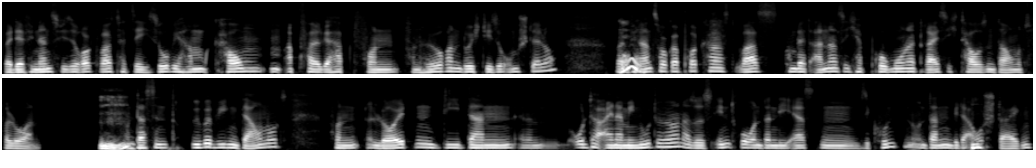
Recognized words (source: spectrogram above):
bei der Finanzwiese Rock war es tatsächlich so, wir haben kaum einen Abfall gehabt von, von Hörern durch diese Umstellung. Beim oh. Finanzrocker Podcast war es komplett anders. Ich habe pro Monat 30.000 Downloads verloren. Mhm. Und das sind überwiegend Downloads von Leuten, die dann ähm, unter einer Minute hören, also das Intro und dann die ersten Sekunden und dann wieder mhm. aussteigen.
